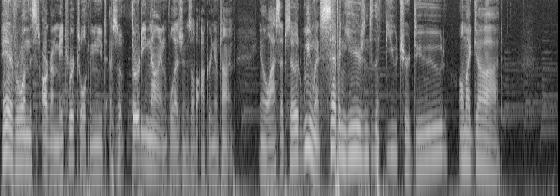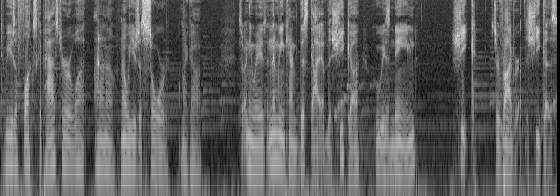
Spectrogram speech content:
Hey everyone, this is Argon Matrix, welcoming you to episode 39 of Legend of Zelda Ocarina of Time. In the last episode, we went 7 years into the future, dude! Oh my god. Did we use a flux capacitor or what? I don't know. No, we used a sword. Oh my god. So anyways, and then we encountered this guy of the Sheikah, who is named Sheik, survivor of the Sheikahs.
